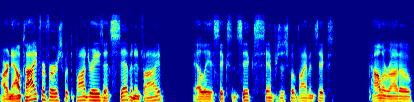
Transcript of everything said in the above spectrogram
are now tied for first with the Padres at seven and five. LA is six and six, San Francisco five and six, Colorado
